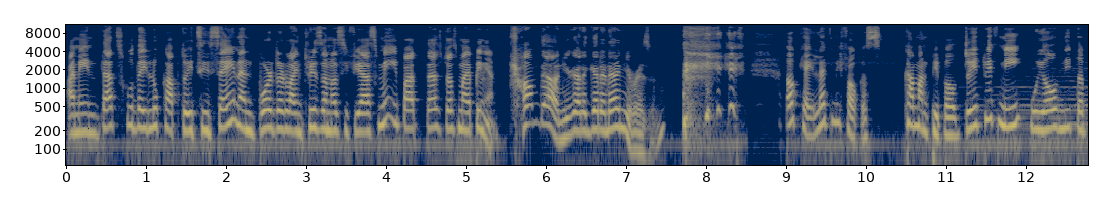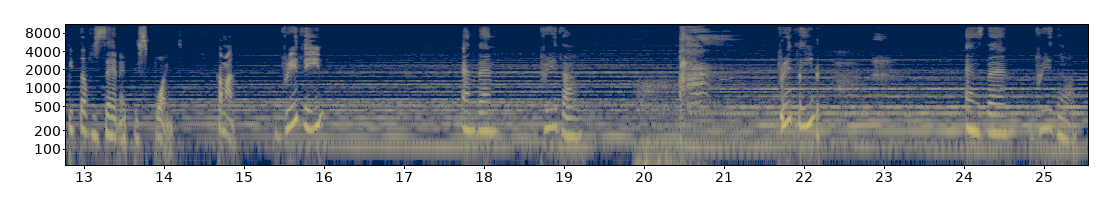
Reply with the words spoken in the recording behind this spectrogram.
I mean, that's who they look up to. It's insane and borderline treasonous, if you ask me, but that's just my opinion. Calm down, you're to get an aneurysm. Okay, let me focus. Come on, people, do it with me. We all need a bit of zen at this point. Come on, breathe in and then breathe out. breathe in and then breathe out.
